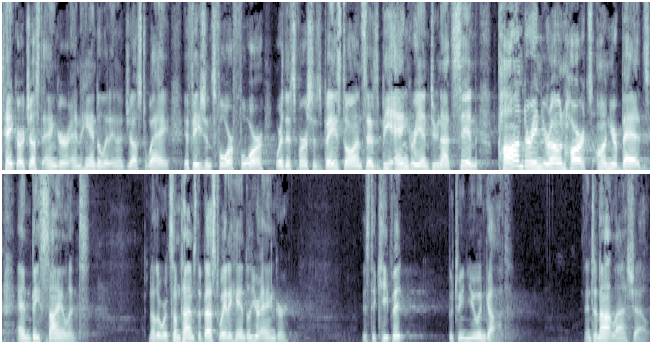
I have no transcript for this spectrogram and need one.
take our just anger and handle it in a just way. Ephesians 4 4, where this verse is based on, says, Be angry and do not sin. Ponder in your own hearts on your beds and be silent. In other words, sometimes the best way to handle your anger is to keep it between you and God and to not lash out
